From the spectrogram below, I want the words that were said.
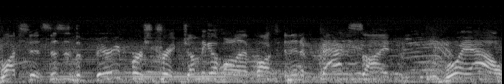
Watch this. This is the very first trick, jumping up on that box, and then a backside royale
